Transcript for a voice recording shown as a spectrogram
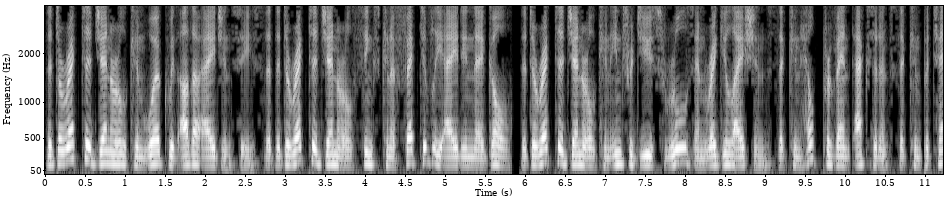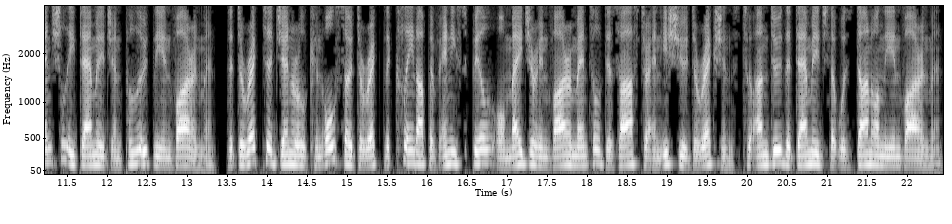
The Director General can work with other agencies that the Director General thinks can effectively aid in their goal. The Director General can introduce rules and regulations that can help prevent accidents that can potentially damage and pollute the environment. The Director General can also direct the cleanup of any spill or major environmental disaster and issue directions to undo the damage that was done on the environment.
